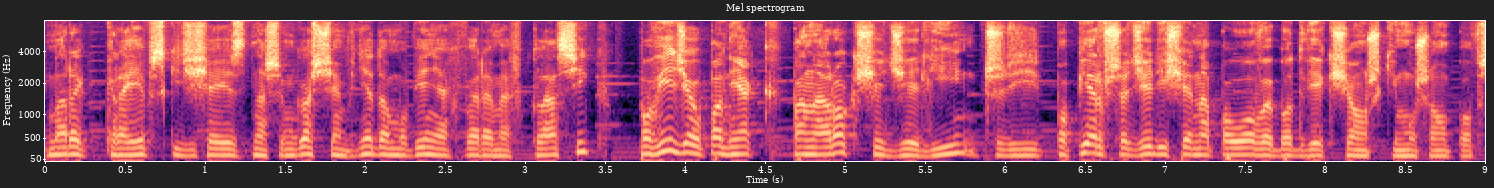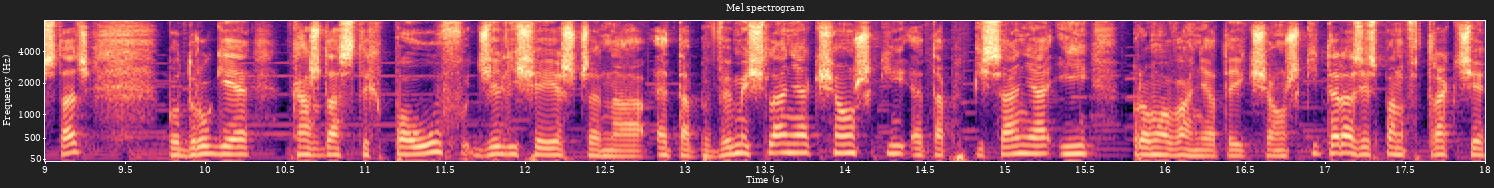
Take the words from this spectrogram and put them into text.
Marek Krajewski dzisiaj jest naszym gościem w Niedomówieniach w RMF Classic. Powiedział pan, jak pana rok się dzieli, czyli po pierwsze dzieli się na połowę, bo dwie książki muszą powstać. Po drugie, każda z tych połów dzieli się jeszcze na etap wymyślania książki, etap pisania i promowania tej książki. Teraz jest pan w trakcie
